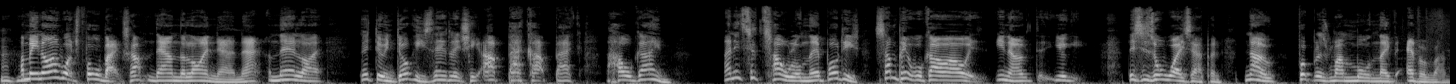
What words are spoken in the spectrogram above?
Mm-hmm. I mean, I watch fullbacks up and down the line now and that, and they're like, they're doing doggies. They're literally up, back, up, back the whole game. And it's a toll on their bodies. Some people go, oh, it, you know, you, this has always happened. No, Footballers run more than they've ever run.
